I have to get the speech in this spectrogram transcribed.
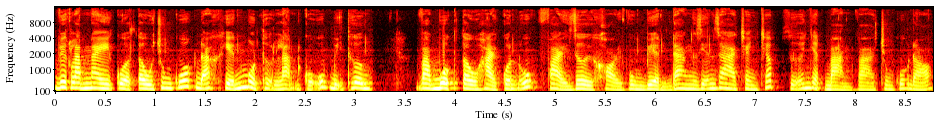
Việc làm này của tàu Trung Quốc đã khiến một thợ lặn của Úc bị thương và buộc tàu Hải quân Úc phải rời khỏi vùng biển đang diễn ra tranh chấp giữa Nhật Bản và Trung Quốc đó.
